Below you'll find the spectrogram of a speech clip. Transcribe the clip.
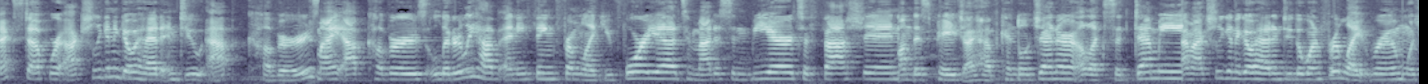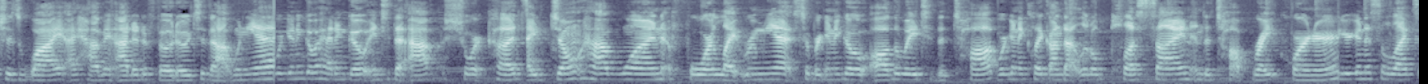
Next up, we're actually gonna go ahead and do app covers. My app covers literally have anything from like Euphoria to Madison Beer to fashion. On this page, I have Kendall Jenner, Alexa Demie. I'm actually gonna go ahead and do the one for Lightroom, which is why I haven't added a photo to that one yet. We're gonna go ahead and go into the app shortcuts. I don't have one for Lightroom yet, so we're gonna go all the way to the top. We're gonna click on that little plus sign in the top right corner. You're gonna select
